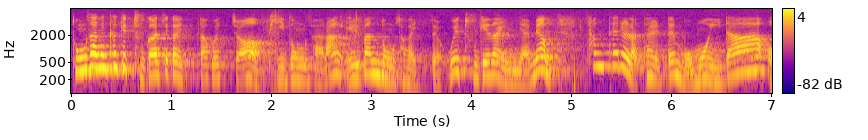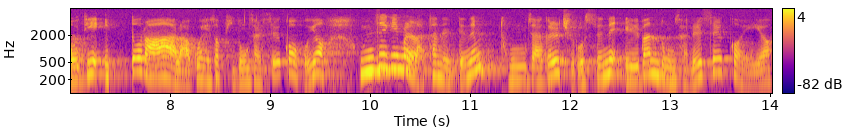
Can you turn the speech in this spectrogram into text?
동사는 크게 두 가지가 있다고 했죠. 비동사랑 일반 동사가 있어요. 왜 두 개나 있냐면 상태를 나타낼 땐 뭐뭐이다, 어디에 있더라 라고 해서 비동사를 쓸 거고요. 움직임을 나타낼 때는 동작을 주로 쓰는 일반 동사를 쓸 거예요.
